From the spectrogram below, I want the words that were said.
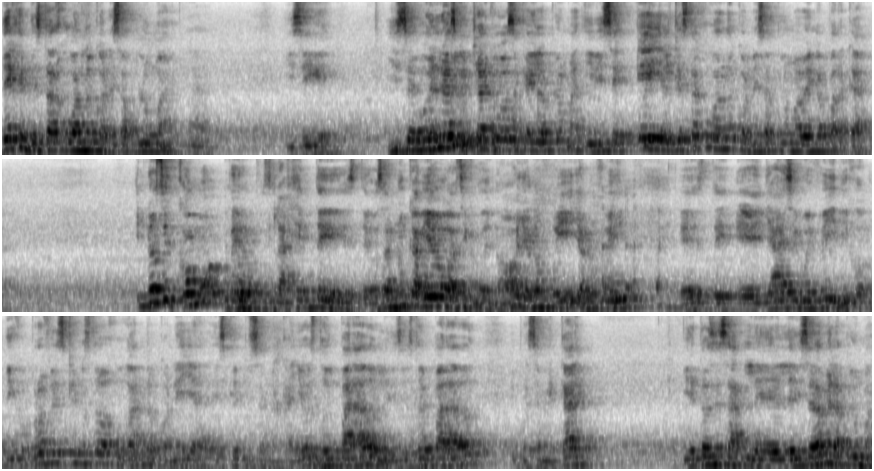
dejen de estar jugando con esa pluma. Y sigue. Y se vuelve a escuchar cómo se cae la pluma. Y dice, hey, el que está jugando con esa pluma, venga para acá. Y no sé cómo, pero pues la gente, este, o sea, nunca había así como de, no, yo no fui, yo no fui. Este, eh, ya ese güey fue y dijo, dijo, profe, es que no estaba jugando con ella, es que pues se me cayó, estoy parado, le dice, estoy parado pues se me cae. Y entonces a- le, le dice, dame la pluma,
